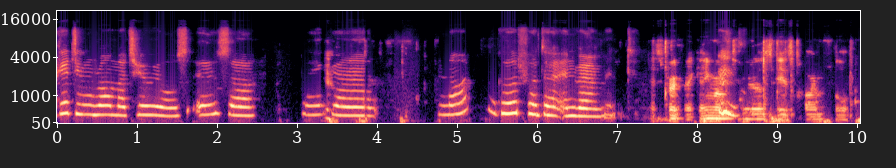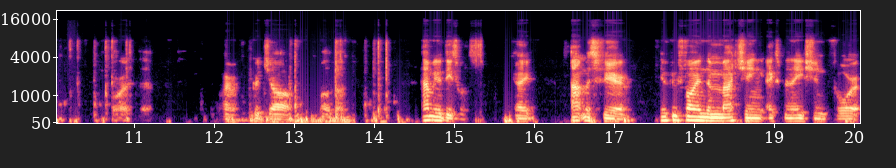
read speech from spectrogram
getting raw materials is uh, like uh, not good for the environment. That's perfect. Getting raw materials is harmful for the environment. Good job. Well done. How many of these ones? Okay. Atmosphere. Who can find the matching explanation for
